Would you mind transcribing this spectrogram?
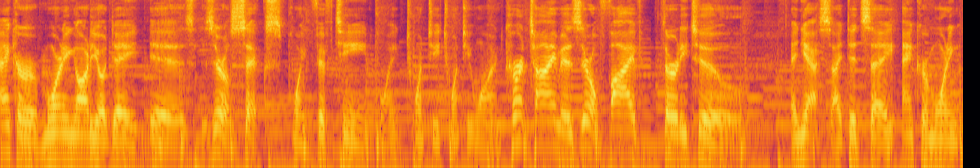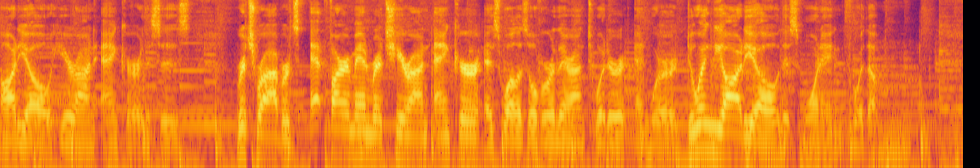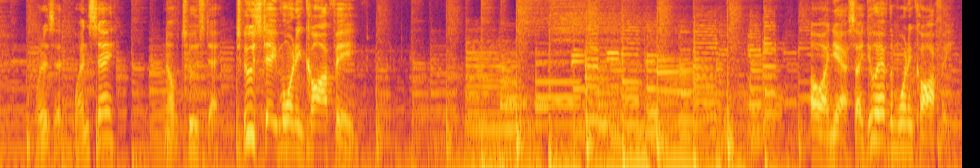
Anchor morning audio date is 06.15.2021. Current time is 0532. And yes, I did say Anchor morning audio here on Anchor. This is Rich Roberts at Fireman Rich here on Anchor as well as over there on Twitter. And we're doing the audio this morning for the, what is it, Wednesday? No, Tuesday. Tuesday morning coffee. Oh, and yes, I do have the morning coffee.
